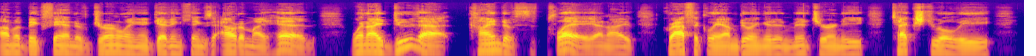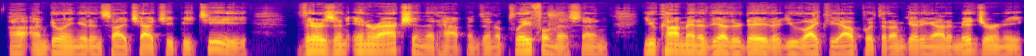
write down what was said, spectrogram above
I'm a big fan of journaling and getting things out of my head. When I do that kind of play, and I graphically, I'm doing it in Midjourney, textually, uh, I'm doing it inside ChatGPT, there's an interaction that happens and a playfulness. And you commented the other day that you like the output that I'm getting out of Midjourney.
